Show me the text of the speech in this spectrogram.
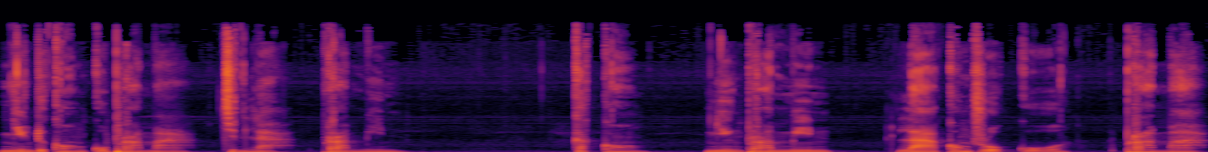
Những đứa con của brahma chính là brahmin. Các con, những brahmin là con ruột của brahma.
